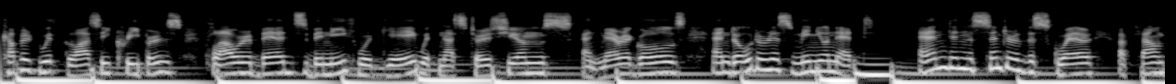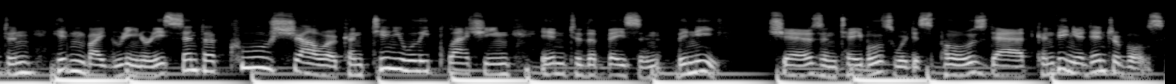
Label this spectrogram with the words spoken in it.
covered with glossy creepers; flower beds beneath were gay with nasturtiums and marigolds and odorous mignonette; and in the centre of the square a fountain, hidden by greenery, sent a cool shower continually plashing into the basin beneath. Chairs and tables were disposed at convenient intervals,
